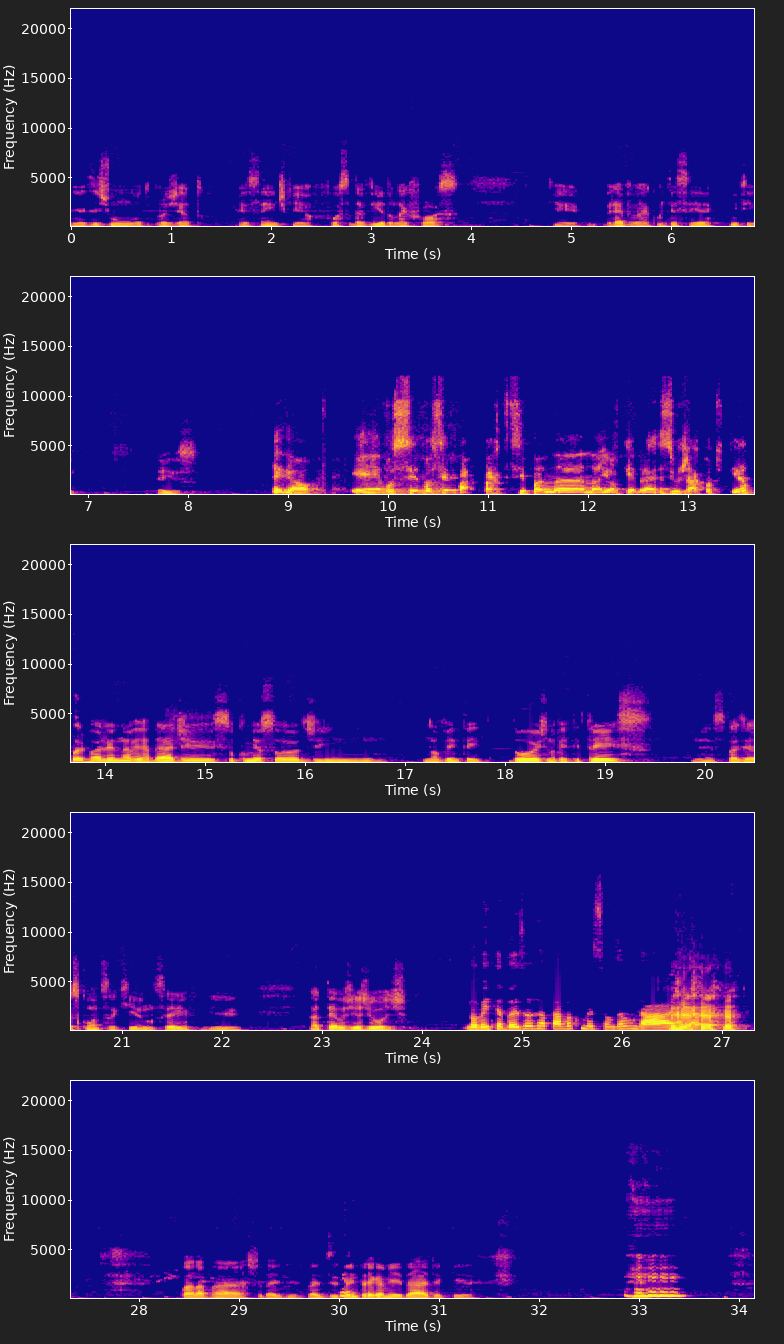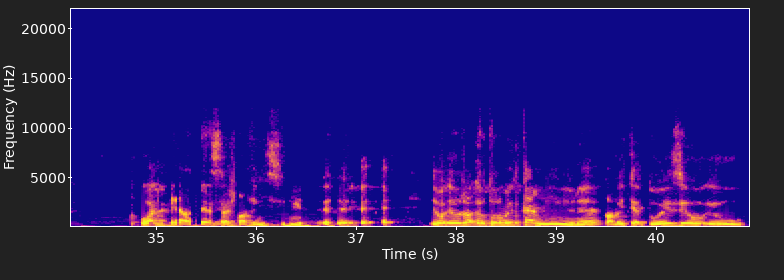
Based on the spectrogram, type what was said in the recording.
Existe um outro projeto recente que é a Força da Vida, o Life Force, que breve vai acontecer. Enfim, é isso. Legal. É, você, você participa na, na IoT Brasil já há quanto tempo? Olha, na verdade, isso começou de 92, 93. Né? Se fazer as contas aqui, eu não sei. E até os dias de hoje. 92 eu já estava começando a andar. Fala baixo, daí vai, vai entregar minha idade aqui. Olha ela, essa jovenzinha. eu, eu, eu tô no meio do caminho, né? 92 eu, eu,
